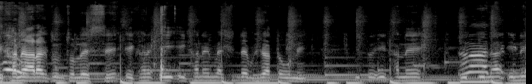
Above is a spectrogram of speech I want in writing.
এখানে আর একজন চলে এসছে। এখানে এই এখানে মেশিনটা ভিড়াতে উনি কিন্তু এখানে ইনা-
